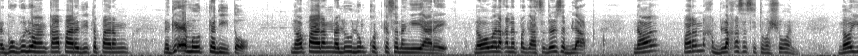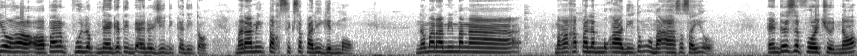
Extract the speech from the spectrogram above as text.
naguguluhan ka para dito parang nag-emote ka dito. No? Parang nalulungkot ka sa nangyayari. Nawawala ka ng pag-asa. There's a black. No? Parang nakablock ka sa sitwasyon. No, you uh, uh, parang full of negative energy di ka dito. Maraming toxic sa paligid mo. Na maraming mga makakapalang mukha dito umaasa sa iyo. And there's a fortune, no?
